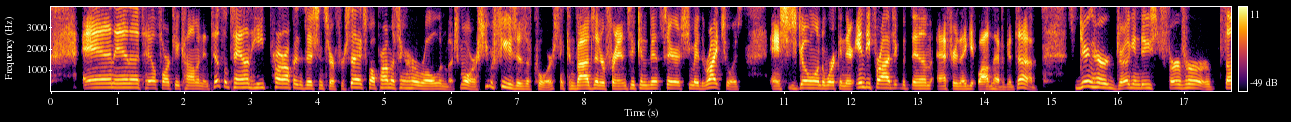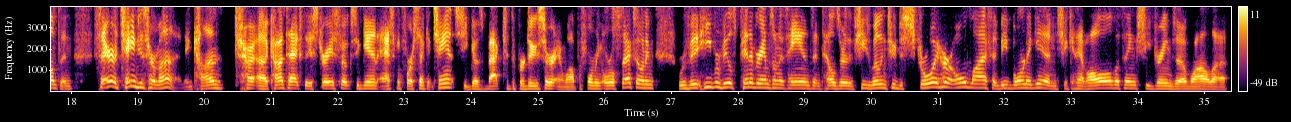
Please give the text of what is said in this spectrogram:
And in a tale far too common in Tinseltown, he propositions her for sex while promising her a role and much more. She refuses, of course, and confides in her friends who convince Sarah she made the right choice and she's go on to work in their indie project with them after they get wild and have a good time. So during her drug induced fervor or something, Sarah changes her mind and con- uh, contacts the Astraeus folks again, asking for a second chance. She goes back to the producer, and while performing oral sex on him, reve- he reveals pentagrams on his hands and tells her that if she's willing to destroy her old life and be born again, she can have all the things she dreams of while uh,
